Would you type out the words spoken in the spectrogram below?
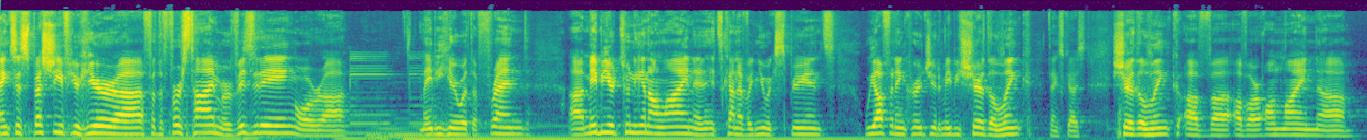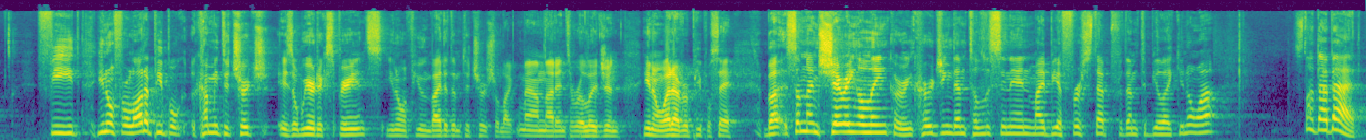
Thanks, especially if you're here uh, for the first time or visiting or uh, maybe here with a friend. Uh, maybe you're tuning in online and it's kind of a new experience. We often encourage you to maybe share the link. Thanks, guys. Share the link of, uh, of our online uh, feed. You know, for a lot of people, coming to church is a weird experience. You know, if you invited them to church, they're like, man, I'm not into religion, you know, whatever people say. But sometimes sharing a link or encouraging them to listen in might be a first step for them to be like, you know what? It's not that bad.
